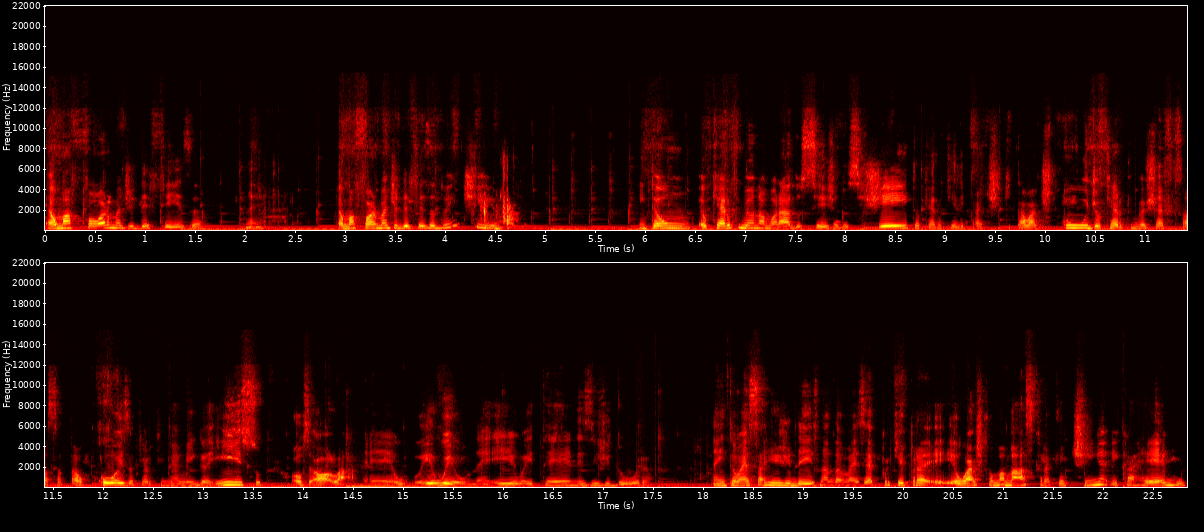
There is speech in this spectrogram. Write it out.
É uma forma de defesa né? É uma forma de defesa doentia. Então, eu quero que meu namorado seja desse jeito, eu quero que ele pratique tal atitude, eu quero que meu chefe faça tal coisa, eu quero que minha amiga isso. Ó lá, é, eu, eu, né? Eu, eterna exigidora. Né? Então, essa rigidez nada mais é porque pra, eu acho que é uma máscara que eu tinha e carrego.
